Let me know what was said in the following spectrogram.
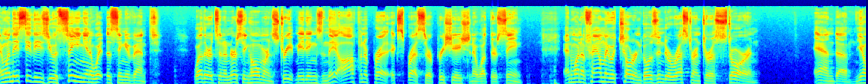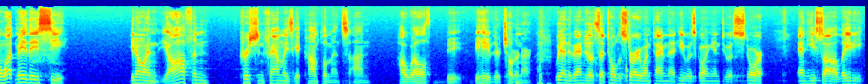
And when they see these youth singing in a witnessing event, whether it's in a nursing home or in street meetings, and they often express their appreciation at what they're seeing. And when a family with children goes into a restaurant or a store, and and uh, you know what may they see? You know, and often Christian families get compliments on how well be, behaved their children are. We had an evangelist that told a story one time that he was going into a store, and he saw a lady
